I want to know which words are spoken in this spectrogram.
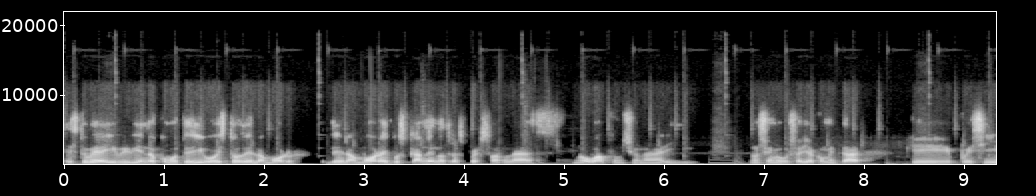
estuve ahí viviendo, como te digo, esto del amor, del amor y buscando en otras personas no va a funcionar y no sé, me gustaría comentar que pues sí,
